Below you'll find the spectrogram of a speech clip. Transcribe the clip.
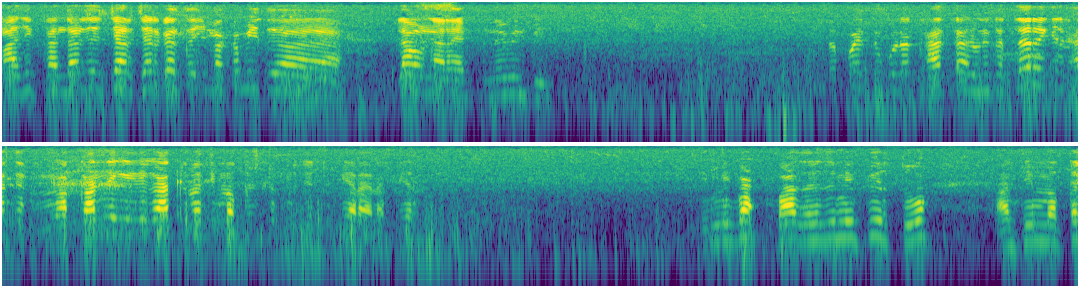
माझी कंदाळची चार चार कणसाची मका मी लावणार आहे नवीन पीक. तुकडं खात काढून कसला रे खात्या मका निघली का तुला ती मका टुकडी देतो पेरायला पेर. ती मी बा- बाजरीचं मी पेरतो आणि ती मका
